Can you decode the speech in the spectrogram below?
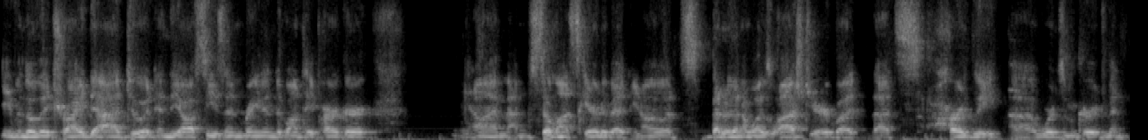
even though they tried to add to it in the offseason, bringing in DeVante Parker, you know, I'm, I'm still not scared of it. You know, it's better than it was last year, but that's hardly uh, words of encouragement.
